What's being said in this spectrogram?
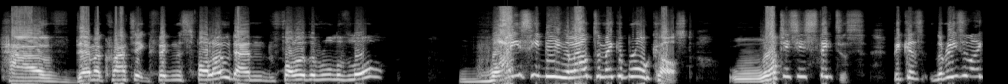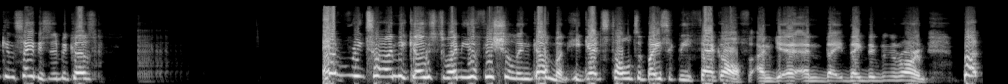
have democratic things followed and follow the rule of law? Why is he being allowed to make a broadcast? What is his status? Because the reason I can say this is because every time he goes to any official in government, he gets told to basically feck off and and they, they ignore him. But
